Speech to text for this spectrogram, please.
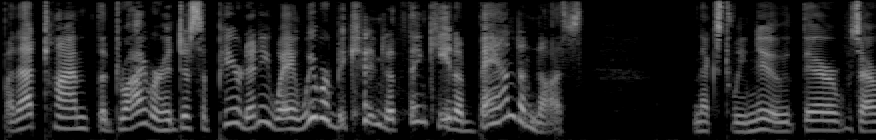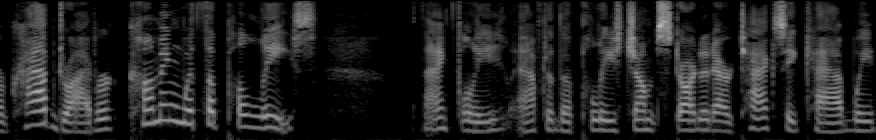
By that time, the driver had disappeared anyway, and we were beginning to think he had abandoned us. Next we knew, there was our cab driver coming with the police. Thankfully, after the police jump started our taxi cab, we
